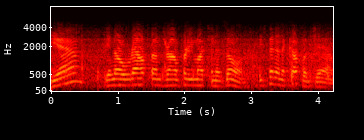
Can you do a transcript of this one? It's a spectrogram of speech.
Yeah? You know, Ralph runs around pretty much on his own. He's been in a couple of jams.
